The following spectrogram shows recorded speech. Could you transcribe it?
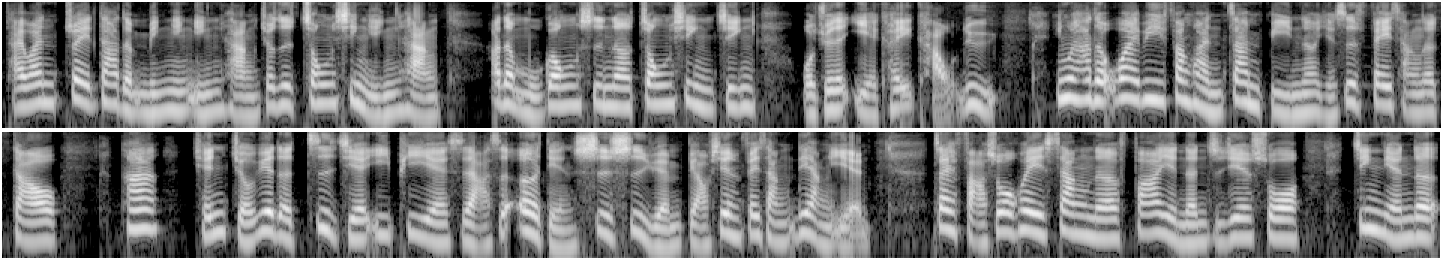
台湾最大的民营银行就是中信银行，它的母公司呢中信金，我觉得也可以考虑，因为它的外币放款占比呢也是非常的高。它前九月的字节 EPS 啊是二点四四元，表现非常亮眼。在法说会上呢，发言人直接说，今年的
